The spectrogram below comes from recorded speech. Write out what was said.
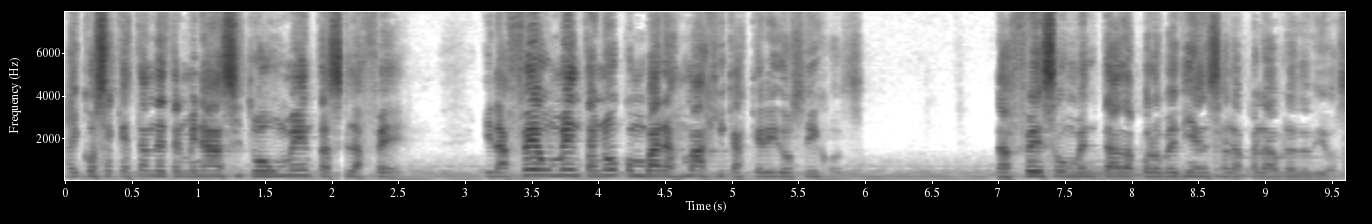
Hay cosas que están determinadas si tú aumentas la fe. Y la fe aumenta no con varas mágicas, queridos hijos. La fe es aumentada por obediencia a la palabra de Dios.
